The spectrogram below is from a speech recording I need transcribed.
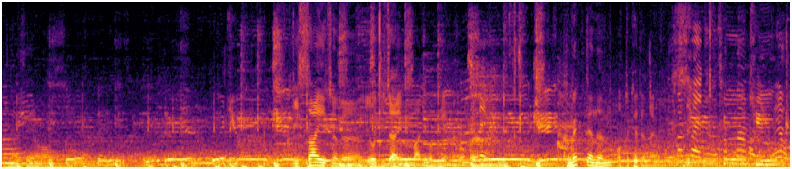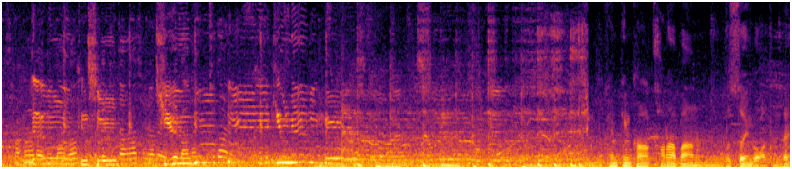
안녕하세요 이 사이즈는 이 디자인만 이렇게 있는 건가요? 네. 금액대는 어떻게 되나요? 일반 사이즈는 3만 원이고요. 4만 원 넘어 근데 기장하시면 2만 원 추가로 해드릴게요. 캠핑카 카라반 부서인 것 같은데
